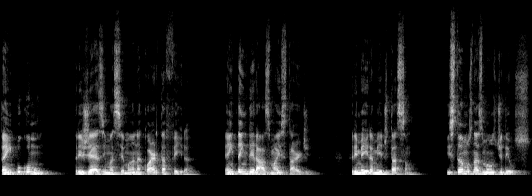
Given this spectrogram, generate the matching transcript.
Tempo comum, trigésima semana, quarta-feira. Entenderás mais tarde. Primeira meditação. Estamos nas mãos de Deus.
